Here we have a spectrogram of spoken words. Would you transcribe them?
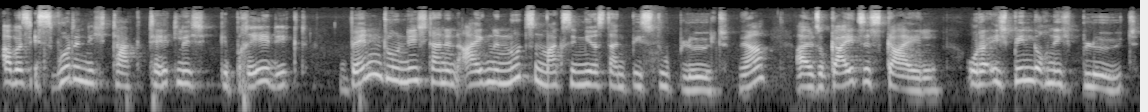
Aber es wurde nicht tagtäglich gepredigt, wenn du nicht deinen eigenen Nutzen maximierst, dann bist du blöd. Ja? Also Geiz ist geil oder ich bin doch nicht blöd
